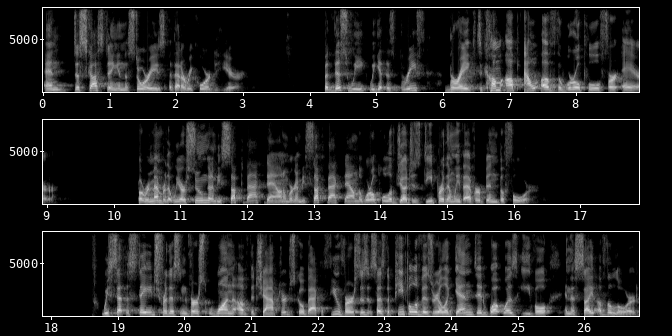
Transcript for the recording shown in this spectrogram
and disgusting in the stories that are recorded here. But this week, we get this brief break to come up out of the whirlpool for air. But remember that we are soon going to be sucked back down, and we're going to be sucked back down the whirlpool of judges deeper than we've ever been before. We set the stage for this in verse 1 of the chapter. Just go back a few verses. It says, The people of Israel again did what was evil in the sight of the Lord.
